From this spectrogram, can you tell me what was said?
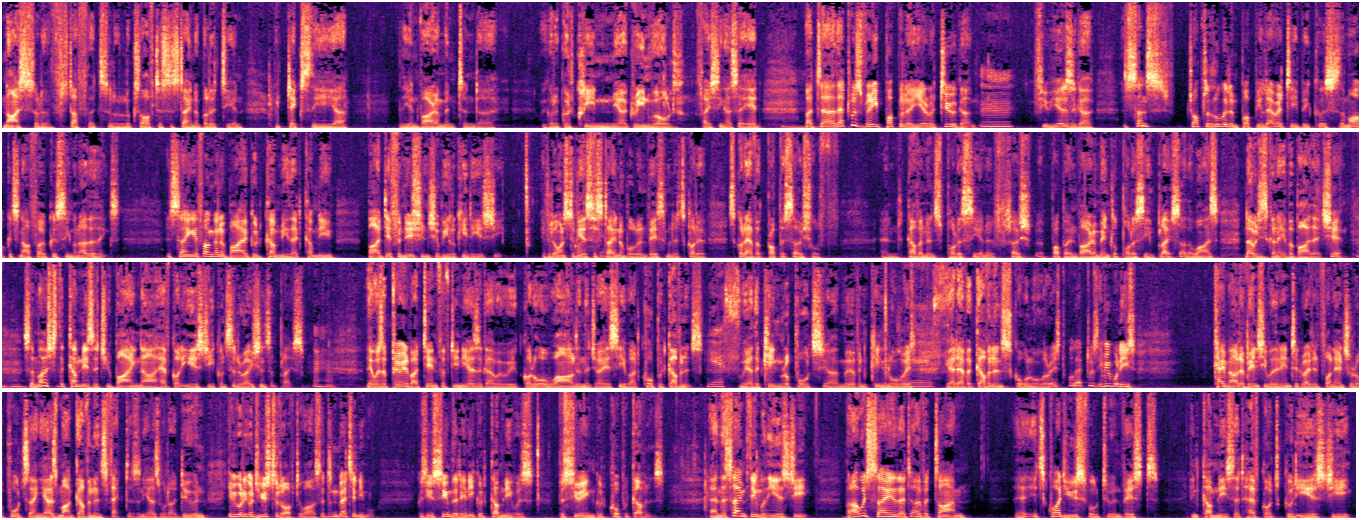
nice sort of stuff that sort of looks after sustainability and protects the uh, the environment. And uh, we've got a good, clean, you know, green world facing us ahead. Mm. But uh, that was very popular a year or two ago, mm. a few years ago. It's since dropped a little bit in popularity because the market's now focusing on other things. It's saying if I'm going to buy a good company, that company, by definition, should be looking at ESG if it wants to be a sustainable investment, it's got to it's got to have a proper social and governance policy and a, social, a proper environmental policy in place. Otherwise, nobody's going to ever buy that share. Mm-hmm. So most of the companies that you're buying now have got ESG considerations in place. Mm-hmm. There was a period about 10, 15 years ago where we got all wild in the JSE about corporate governance. Yes. We had the King reports, you know, Mervyn King and all the yes. rest. You had to have a governance score and all the rest. Well, that was everybody's came out eventually with an integrated financial report saying, here's my governance factors and here's what I do. And everybody got used to it after a while, so it didn't matter anymore because you assumed that any good company was pursuing good corporate governance. And the same thing with ESG. But I would say that over time, uh, it's quite useful to invest in companies that have got good ESG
